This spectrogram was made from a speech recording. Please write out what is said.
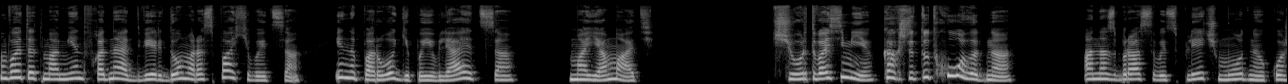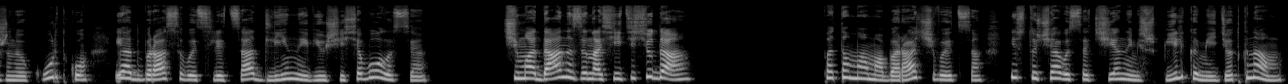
В этот момент входная дверь дома распахивается, и на пороге появляется моя мать. «Черт возьми, как же тут холодно!» Она сбрасывает с плеч модную кожаную куртку и отбрасывает с лица длинные вьющиеся волосы. «Чемоданы заносите сюда!» Потом мама оборачивается и, стуча высоченными шпильками, идет к нам.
